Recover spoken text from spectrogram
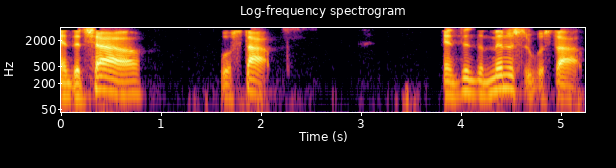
and the child will stop. And then the minister will stop.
